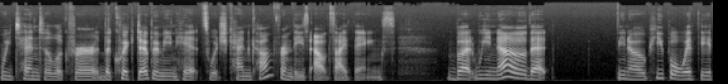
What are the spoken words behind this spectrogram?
we tend to look for the quick dopamine hits which can come from these outside things. But we know that you know, people with the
